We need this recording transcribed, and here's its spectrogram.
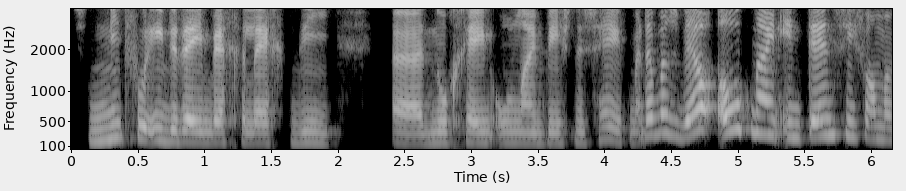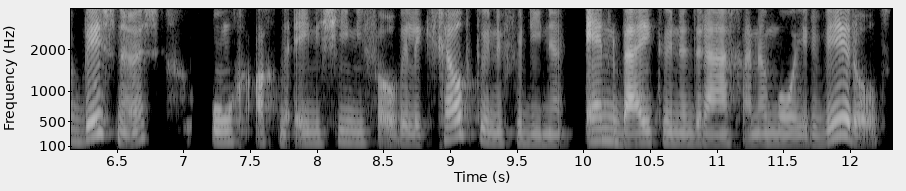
Is niet voor iedereen weggelegd die uh, nog geen online business heeft. Maar dat was wel ook mijn intentie van mijn business. Ongeacht mijn energieniveau wil ik geld kunnen verdienen en bij kunnen dragen aan een mooiere wereld.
